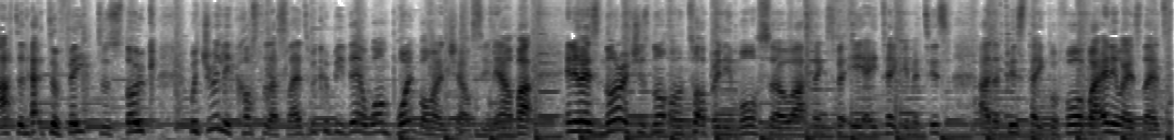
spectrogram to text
after that defeat to Stoke, which really costed us, lads. We could be there one point behind Chelsea now. But anyways, Norwich is not on top anymore. So uh, thanks for EA taking the piss uh, the piss take before. But anyways, lads,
